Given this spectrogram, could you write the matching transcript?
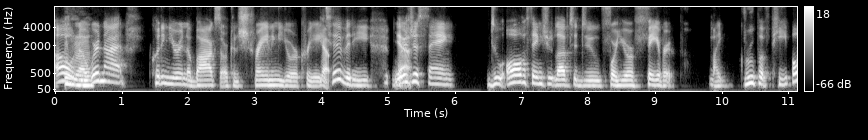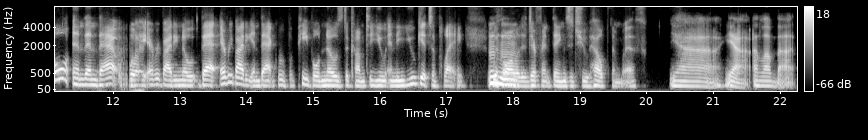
oh mm-hmm. no, we're not putting you in a box or constraining your creativity. Yep. We're yeah. just saying do all the things you love to do for your favorite like group of people and then that way everybody know that everybody in that group of people knows to come to you and then you get to play with mm-hmm. all of the different things that you help them with yeah yeah i love that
